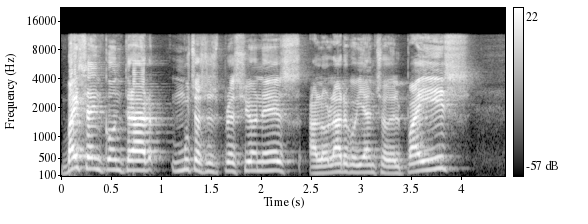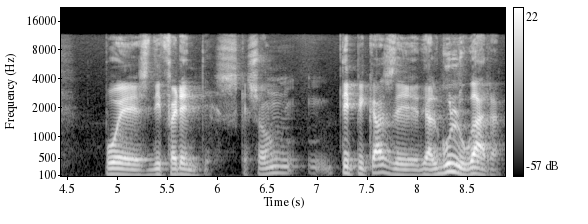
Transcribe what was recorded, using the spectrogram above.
Vais a encontrar muchas expresiones a lo largo y ancho del país, pues diferentes, que son típicas de algún lugar.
